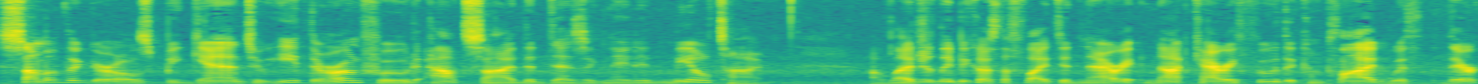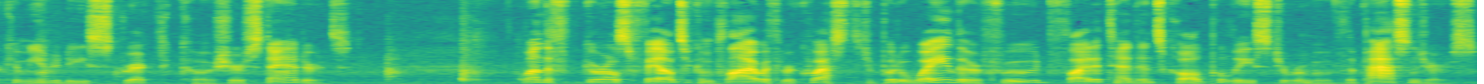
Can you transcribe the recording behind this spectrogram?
some of the girls began to eat their own food outside the designated mealtime, allegedly because the flight did not carry food that complied with their community's strict kosher standards. When the f- girls failed to comply with requests to put away their food, flight attendants called police to remove the passengers.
